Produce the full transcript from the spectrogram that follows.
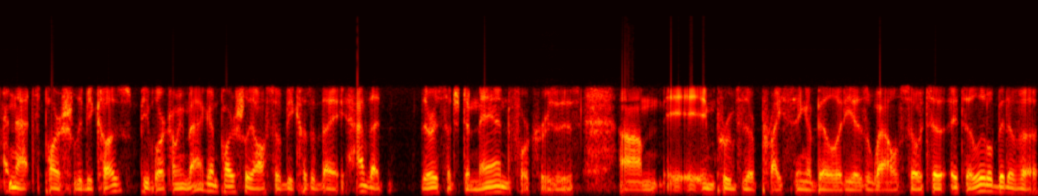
and that's partially because people are coming back, and partially also because of they have that there is such demand for cruises, um, it improves their pricing ability as well. So it's a it's a little bit of a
